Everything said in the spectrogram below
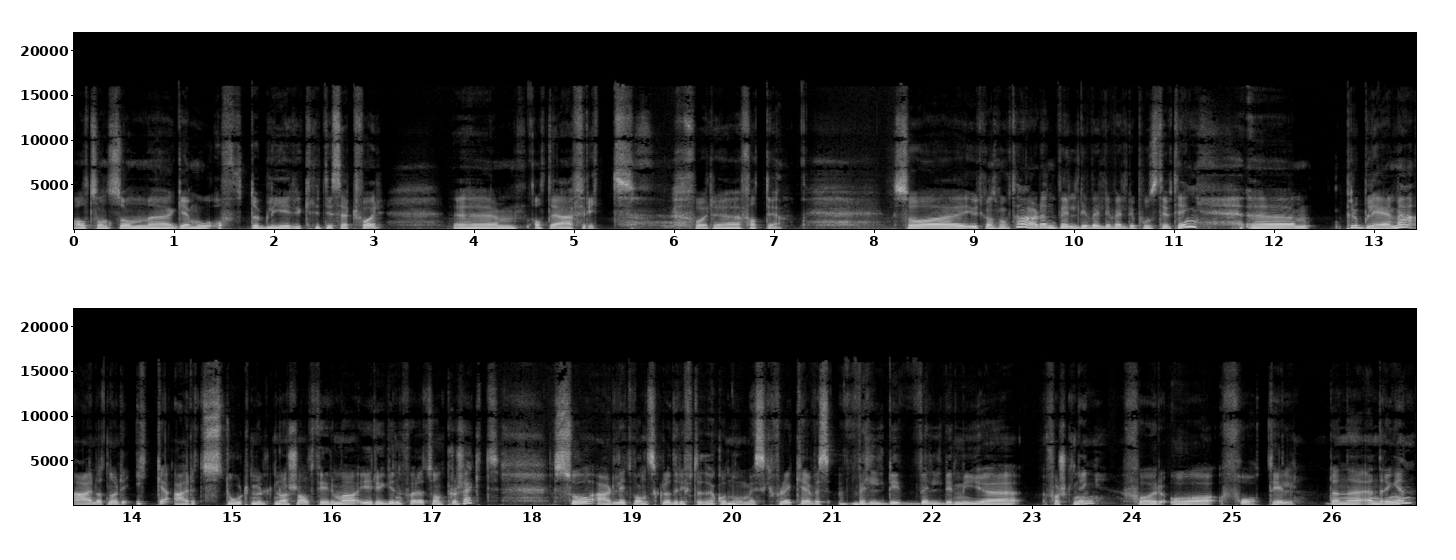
alt sånt som eh, GMO ofte blir kritisert for. Eh, alt det er fritt for eh, fattige. Så i utgangspunktet er det en veldig, veldig, veldig positiv ting. Eh, problemet er at når det ikke er et stort multinasjonalt firma i ryggen for et sånt prosjekt, så er det litt vanskelig å drifte det økonomisk. For det kreves veldig, veldig mye forskning for å få til denne endringen.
